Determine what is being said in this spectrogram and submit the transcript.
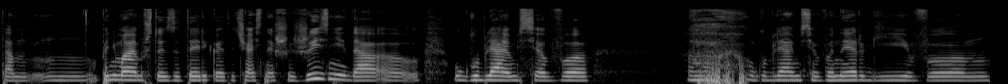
там понимаем, что эзотерика — это часть нашей жизни, да, э, углубляемся в углубляемся в энергии, в,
